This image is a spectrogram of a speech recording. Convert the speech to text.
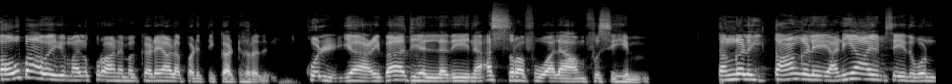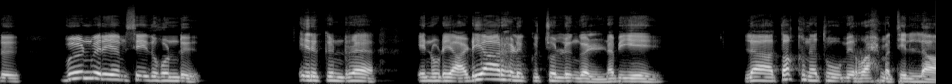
தௌபாவையும் அல் குரான் நமக்கு அடையாளப்படுத்தி காட்டுகிறது. கொல் யா இபாதி அல்லதீன அஸ்ரஃபு அலா அம்புசிஹிம் தங்களை தாங்களே அநியாயம் செய்து கொண்டு வீண்விரயம் செய்து கொண்டு இருக்கின்ற என்னுடைய அடியார்களுக்கு சொல்லுங்கள் நபியே லா தக்னது மிர் ரஹ்மத்தில்லா.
